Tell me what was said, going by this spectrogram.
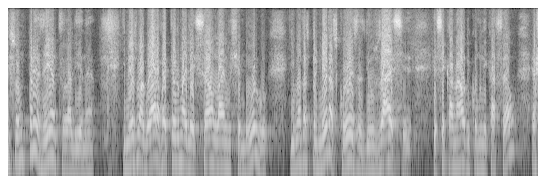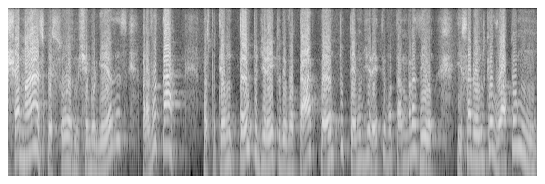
e somos presentes ali, né? E mesmo agora vai ter uma eleição lá em Luxemburgo, e uma das primeiras coisas de usar esse, esse canal de comunicação é chamar as pessoas luxemburguesas para votar. Nós temos tanto direito de votar quanto temos direito de votar no Brasil. E sabemos que o voto é um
